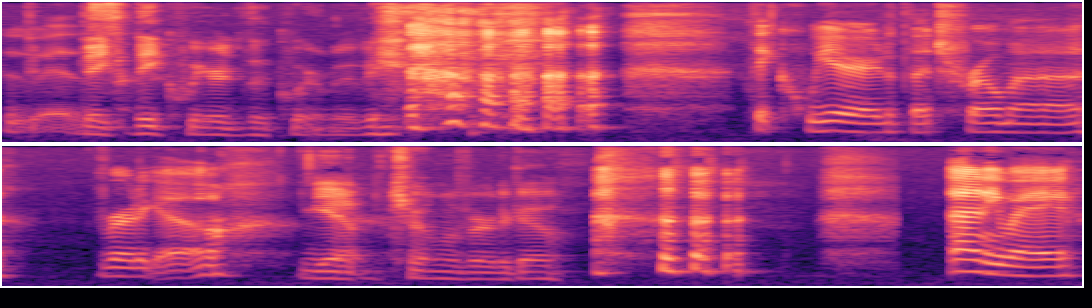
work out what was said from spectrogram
who is They they queered the queer movie. they queered the Troma Vertigo. yeah, Troma Vertigo. Anyway,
